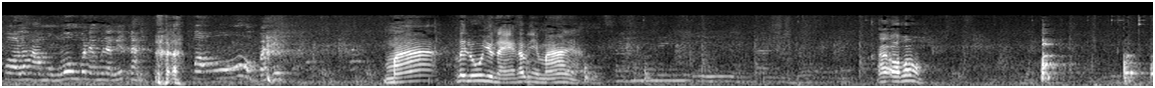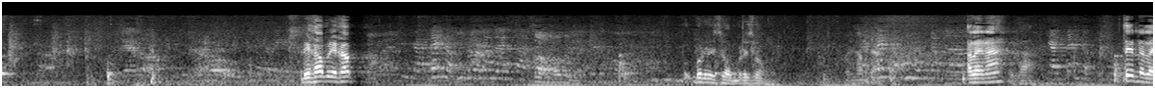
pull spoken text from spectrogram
พอเราหาหมงลงไปในมือนังนี้กันโป้ไปม้าไม่รู้อยู่ไหนครับนี่ม้าเนี่ยอะออกพ่อเดี๋ยวครับเดี๋ยวครับบริสมบริสมอะไรนะ เต้นอะไร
